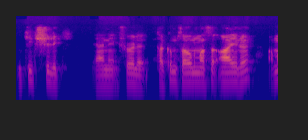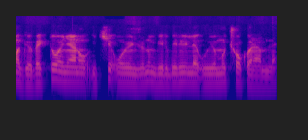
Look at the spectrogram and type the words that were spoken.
iki kişilik. Yani şöyle takım savunması ayrı ama göbekte oynayan o iki oyuncunun birbiriyle uyumu çok önemli.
